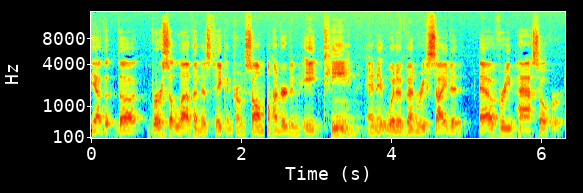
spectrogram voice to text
Yeah. The, the verse eleven is taken from Psalm 118, and it would have been recited every Passover.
